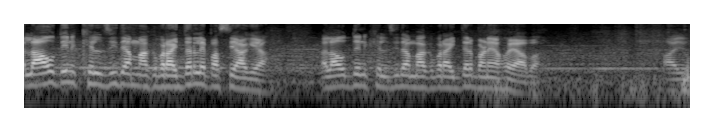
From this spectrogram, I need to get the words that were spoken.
ਅਲਾਉਦੀਨ ਖਿਲਜ਼ੀ ਦਾ ਮਕਬਰਾ ਇਧਰਲੇ ਪਾਸੇ ਆ ਗਿਆ। ਅਲਾਉਦੀਨ ਖਿਲਜ਼ੀ ਦਾ ਮਕਬਰਾ ਇੱਧਰ ਬਣਿਆ ਹੋਇਆ ਵਾ। ਆਜੋ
